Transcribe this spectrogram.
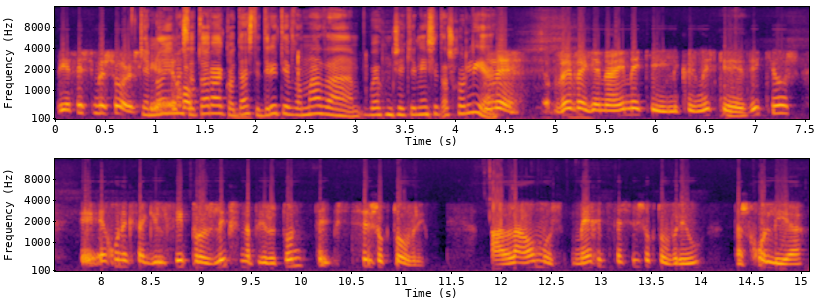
διαθέσιμες ώρες. Και ενώ είμαστε τώρα κοντά στην τρίτη εβδομάδα που έχουν ξεκινήσει τα σχολεία. Ναι, βέβαια για να είμαι και ειλικρινής και δίκαιος ε, έχουν εξαγγελθεί προσλήψεις αναπληρωτών τε- στις 4 Οκτώβρη. Αλλά όμως μέχρι τις 4 Οκτωβρίου τα σχολεία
